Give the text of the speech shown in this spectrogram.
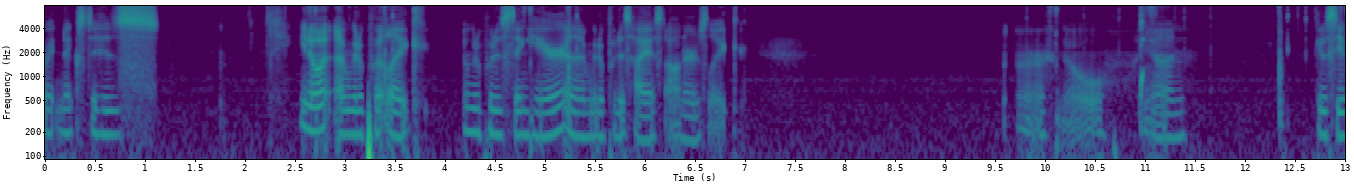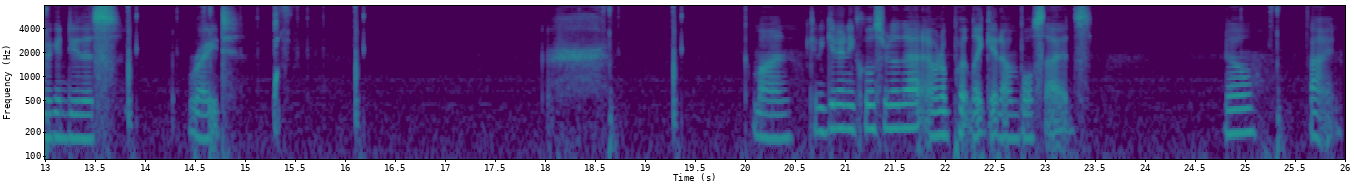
Right next to his... You know what? I'm gonna put, like... I'm gonna put his thing here, and then I'm gonna put his highest honors, like... Uh, no. Hang on. Gonna see if I can do this right. Come on. Can I get any closer to that? I want to put, like, it on both sides. No? Fine.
